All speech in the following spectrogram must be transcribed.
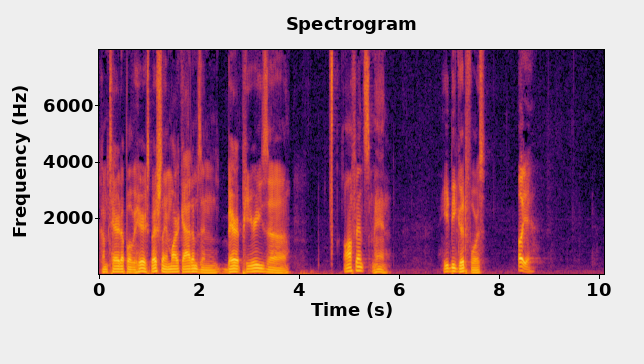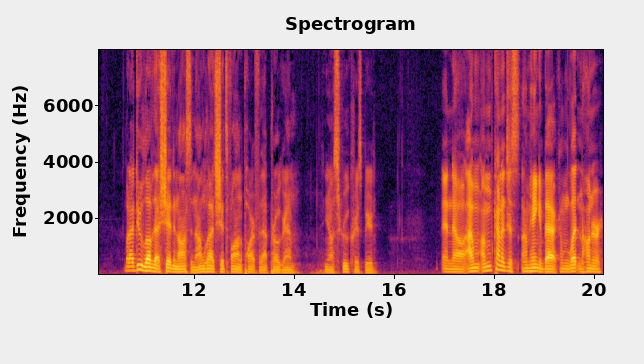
come tear it up over here, especially in Mark Adams and Barret Peery's uh, offense. Man, he'd be good for us. Oh yeah. But I do love that shit in Austin. I'm glad shit's falling apart for that program. You know, screw Chris Beard. And no, I'm I'm kind of just I'm hanging back. I'm letting Hunter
